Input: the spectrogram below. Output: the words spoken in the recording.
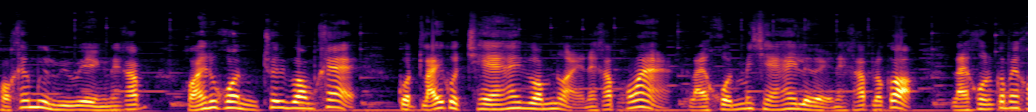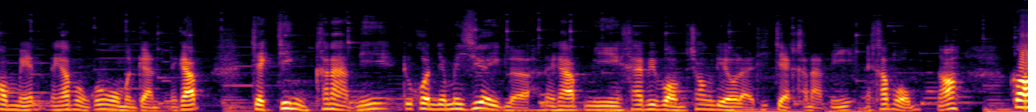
ขอแค่หมื่นวิวเองนะครับ ขอให้ทุกคนช่วยพี่บอมแค่ กดไลค์กดแชร์ให้พี่บอมหน่อยนะครับเพราะว่าหลายคนไม่แชร์ให้เลยนะครับแล้วก็หลายคนก็ไม่คอมเมนต์นะครับผมก็งงเหมือนกันนะครับแจกจริงขนาดนี้ทุกคนยังไม่เชื่ออีกเหรอนะครับมีแค่พี่บอมช่องเดียวแหละที่แจกขนาดนี้นะครับผมเนาะก็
